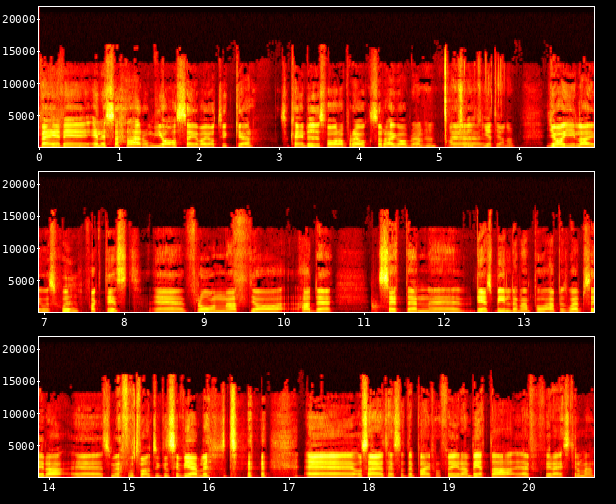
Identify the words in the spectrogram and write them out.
vad är det, eller så här, om jag säger vad jag tycker. Så kan ju du svara på det också där Gabriel. Mhm, absolut, Eh, jättegärna. jag gillar iOS 7 faktiskt. Eh, från att jag hade sett en, eh, dels bilderna på Apples webbsida eh, som jag fortfarande tycker ser jävligt ut. eh, och sen har jag testat det på iPhone 4, en beta, iPhone 4S till och med.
